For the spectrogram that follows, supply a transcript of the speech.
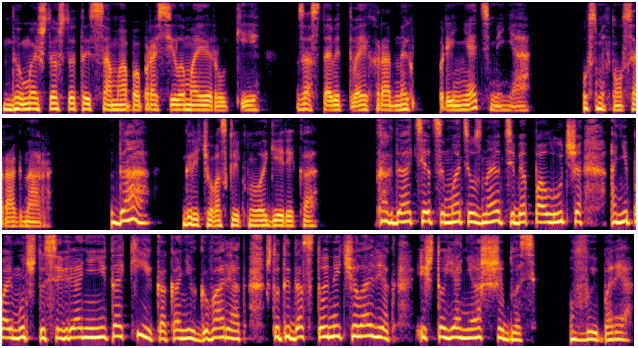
Думаешь, то, что ты сама попросила моей руки, заставит твоих родных принять меня?» — усмехнулся Рагнар. «Да!» — горячо воскликнула Герика. Когда отец и мать узнают тебя получше, они поймут, что северяне не такие, как о них говорят, что ты достойный человек и что я не ошиблась в выборе».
